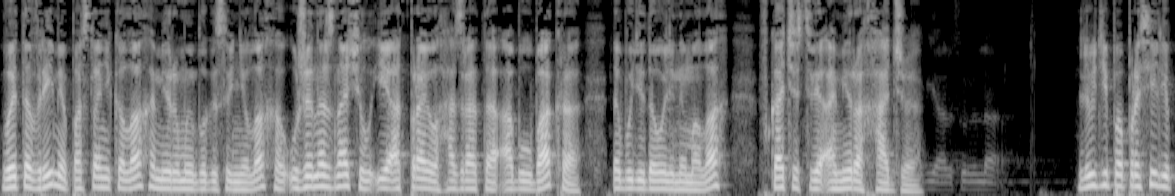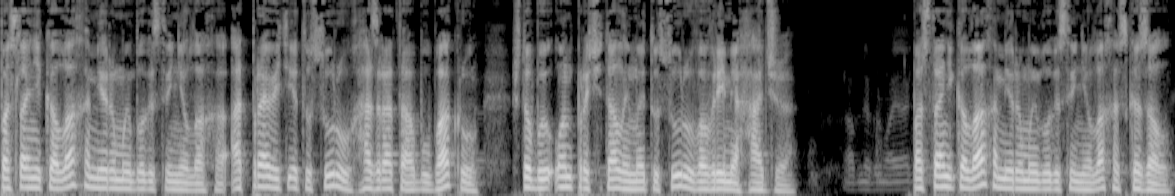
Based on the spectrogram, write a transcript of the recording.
в это время посланник Аллаха, мир ему и благословение Аллаха, уже назначил и отправил Хазрата Абу Бакра, да будет доволен им Аллах, в качестве амира хаджа. Люди попросили посланника Аллаха, мир ему и благословение Аллаха, отправить эту суру Хазрата Абу Бакру, чтобы он прочитал им эту суру во время хаджа. Посланник Аллаха, мир ему и благословение Аллаха, сказал,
